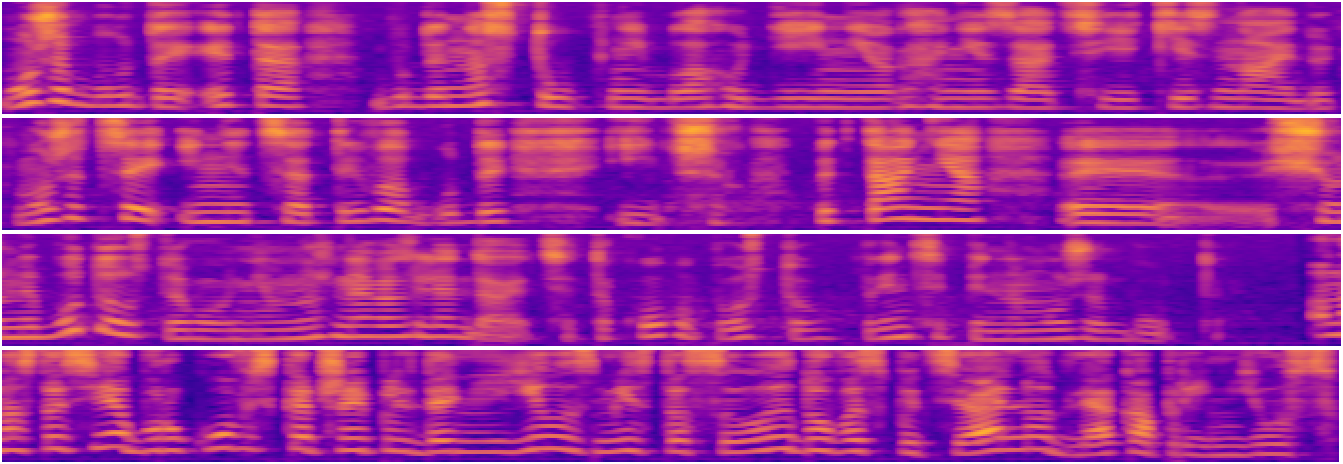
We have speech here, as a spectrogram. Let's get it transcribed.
Може бути, це буде наступні благодійні організації, які знайдуть. Може, це ініціатива буде інших. Питання, е, що не буде оздоровлення, воно ж не розглядається. Такого просто в принципі не може бути. Анастасія Бурковська, Чепіль Даніїл з міста Селидове спеціально для Капрі Ньюс.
